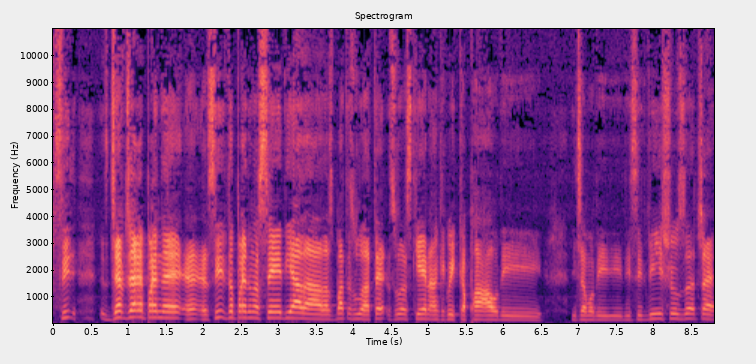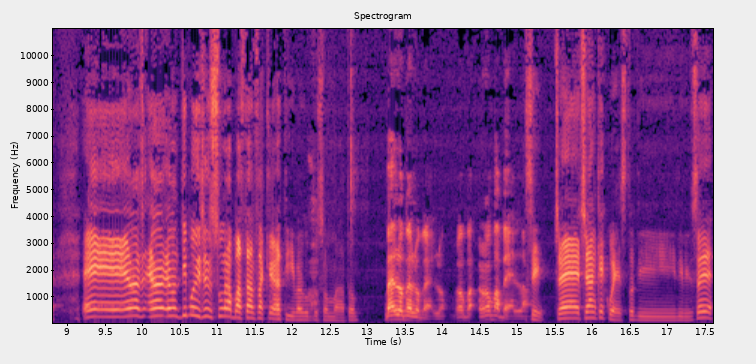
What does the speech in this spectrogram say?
Si- Jeff Jarrett prende, eh, Sito prende una sedia, la, la sbatte sulla, te- sulla schiena, anche qui capao di, diciamo, di, di Sid Vicious. Cioè, è, una- è un tipo di censura abbastanza creativa, tutto sommato. Bello, bello, bello. Roba, roba bella. Sì, c'è, c'è anche questo di, di. Se-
